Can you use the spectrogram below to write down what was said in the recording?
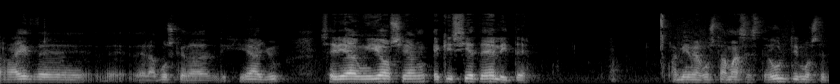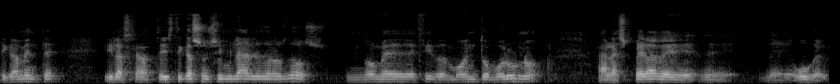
raíz de, la búsqueda del Digiayu sería un Iosian X7 Elite. A mí me gusta más este último estéticamente y las características son similares de los dos. No me decido de momento por uno a la espera de, Google,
